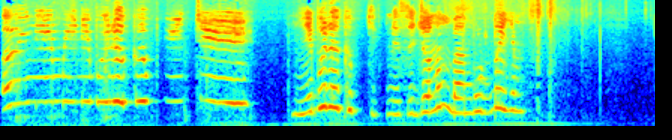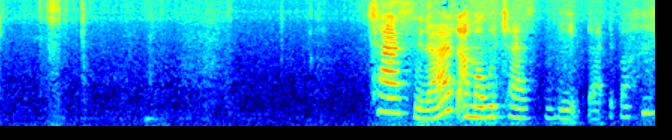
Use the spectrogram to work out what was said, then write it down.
Annem beni bırakıp gitti. Niye bırakıp gitmesi canım ben buradayım. Chelsea'ler ama bu Chelsea değil galiba.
